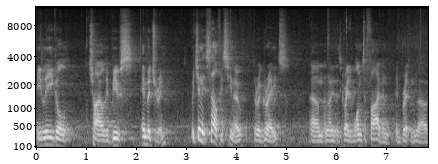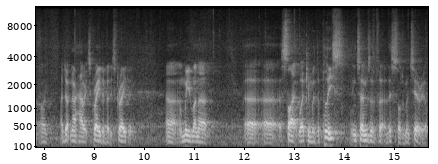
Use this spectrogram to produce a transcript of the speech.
illegal child abuse imagery, which in itself is, you know, there are grades. Um, and I think there's grade one to five in, in Britain. Uh, I, I don't know how it's graded, but it's graded. Uh, and we run a, a, a site working with the police in terms of uh, this sort of material.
